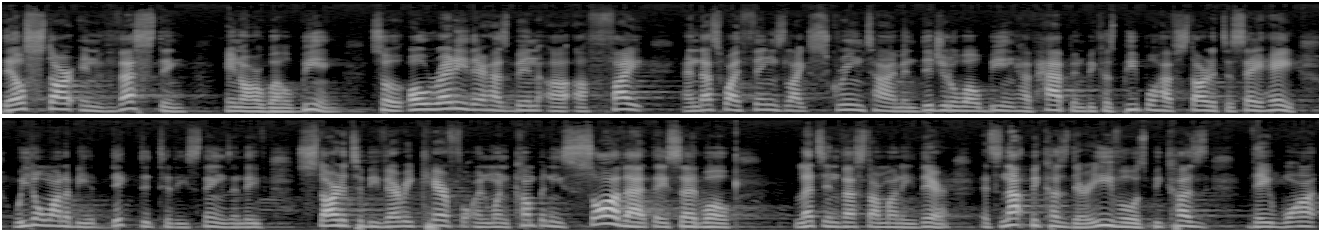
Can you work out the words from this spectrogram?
they'll start investing in our well being. So already there has been a, a, fight, and that's why things like screen time and digital well being have happened because people have started to say, hey, we don't want to be addicted to these things. And they've started to be very careful. And when companies saw that, they said, well, let's invest our money there. It's not because they're evil, it's because they want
